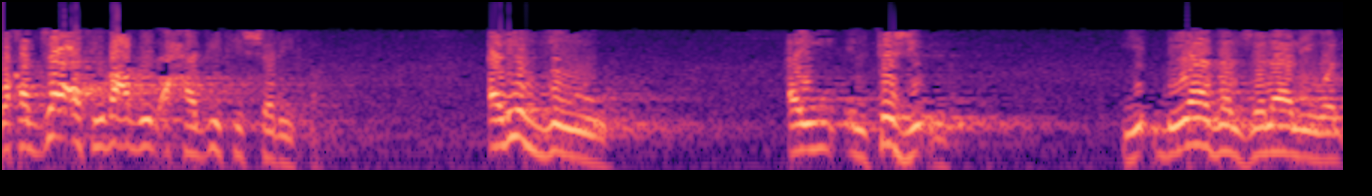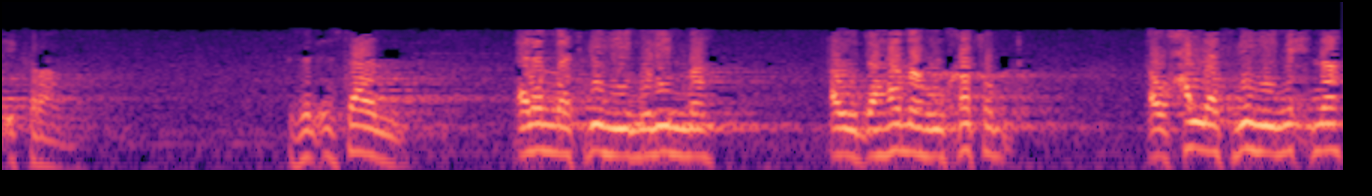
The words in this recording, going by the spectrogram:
وقد جاء في بعض الأحاديث الشريفة ألظوا أي التجئوا بهذا الجلال والإكرام. إذا الإنسان ألمت به ملمة أو دهمه خطب أو حلت به محنة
